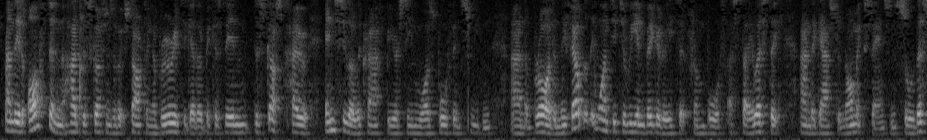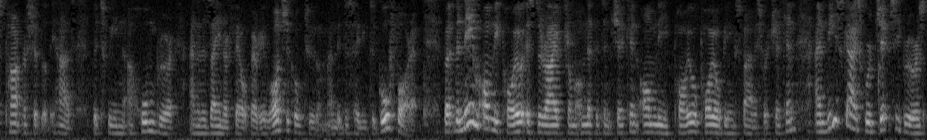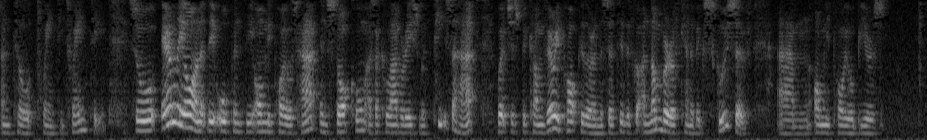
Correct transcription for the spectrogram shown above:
and they'd often had discussions about starting a brewery together because they discussed how insular the craft beer scene was both in Sweden and abroad, and they felt that they wanted to reinvigorate it from both a stylistic and a gastronomic sense. And so this partnership that they had between a home brewer and a designer felt very logical to them, and they decided to go for it. But the name Omnipollo is derived from omnipotent chicken, omni pollo, pollo being Spanish for chicken, and these guys were gypsy brewers until 2020. So early on, they opened the Omnipollos Hatt in Stockholm as a collaboration with Pizza Hat, which has become very popular in the city. They've got a number of kind of exclusive um, Omnipollo beers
